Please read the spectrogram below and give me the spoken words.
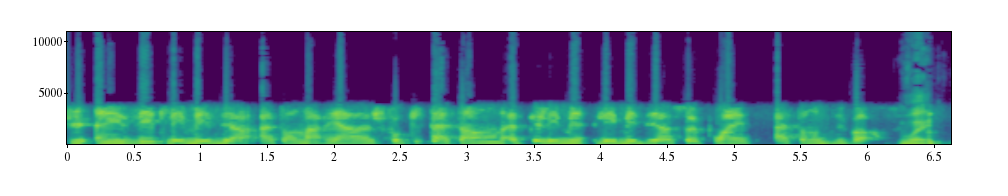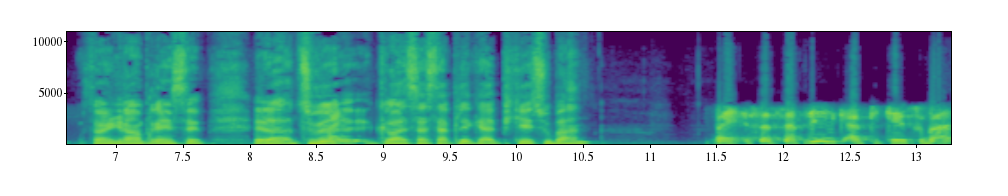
tu invites les médias à ton mariage, faut qu'ils t'attendent à ce que les, les, médias se pointent à ton divorce. Oui, c'est un grand principe. Et là, tu veux, quoi, ça s'applique à Piquet-Souban? Ben, ça s'applique à Piquet-Souban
